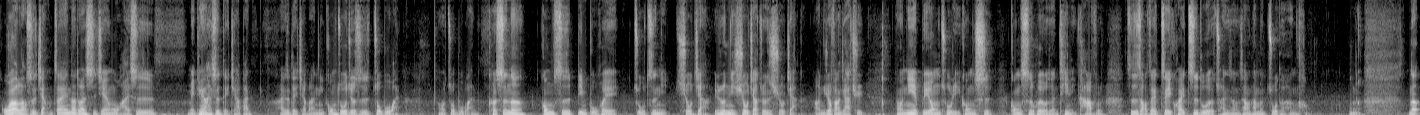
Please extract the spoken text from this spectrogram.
我要老实讲，在那段时间，我还是每天还是得加班，还是得加班。你工作就是做不完，哦，做不完。可是呢，公司并不会阻止你休假，比如说你休假就是休假啊，你就放假去，哦，你也不用处理公事。公司会有人替你 cover，至少在这一块制度的传承上，他们做得很好。嗯，那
